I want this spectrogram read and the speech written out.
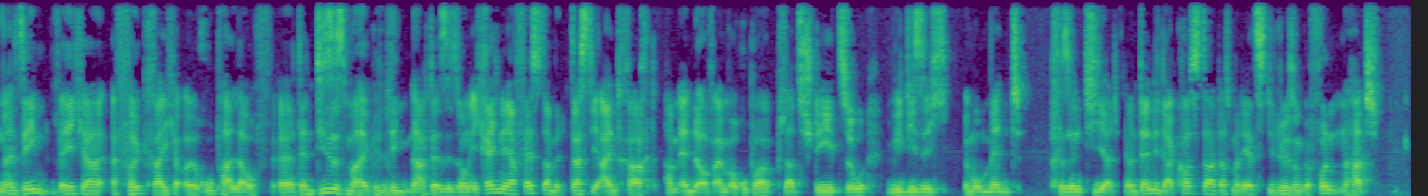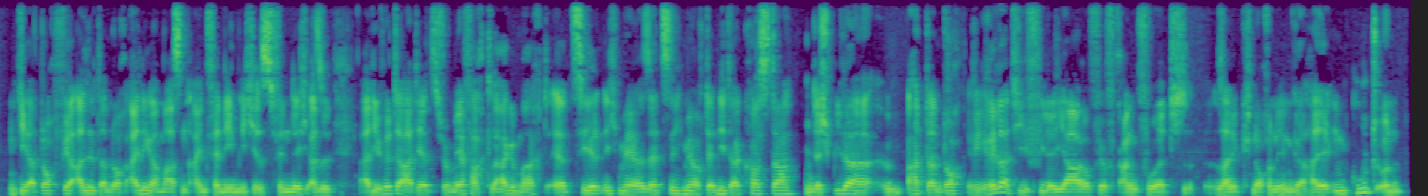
Mal sehen, welcher erfolgreiche Europalauf äh, denn dieses Mal gelingt nach der Saison. Ich rechne ja fest damit, dass die Eintracht am Ende auf einem Europaplatz steht, so wie die sich im Moment präsentiert. Und Danny da Costa, dass man jetzt die Lösung gefunden hat, die ja doch für alle dann noch einigermaßen einvernehmlich ist, finde ich. Also Adi Hütter hat jetzt schon mehrfach klar gemacht, er zählt nicht mehr, er setzt nicht mehr auf Danny da Costa. Und der Spieler äh, hat dann doch relativ viele Jahre für Frankfurt seine Knochen hingehalten, gut und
